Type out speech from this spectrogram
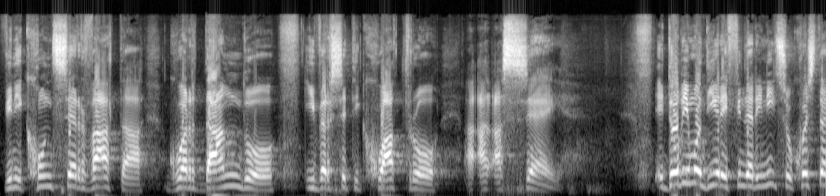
viene conservata guardando i versetti 4 a, 6. E dobbiamo dire fin dall'inizio questa,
